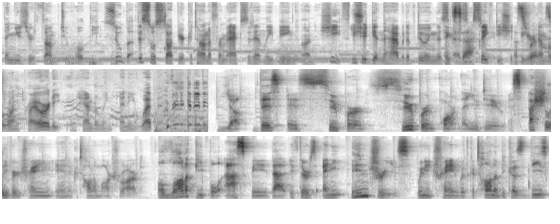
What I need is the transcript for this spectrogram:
then use your thumb to hold the tsuba. This will stop your katana from accidentally being unsheathed. You should get in the habit of doing this exactly. as safety should that's be your right, number one right. priority when handling any weapon. Yup, this is super, super important that you do, especially if you're training in a katana martial art. A lot of people ask me that if there's any injuries when you train with katana because these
